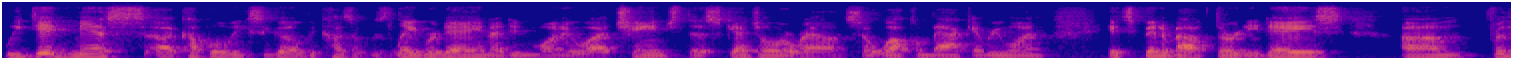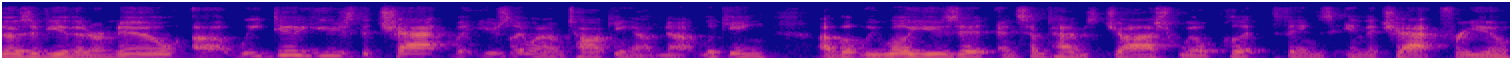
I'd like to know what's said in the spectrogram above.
We did miss a couple of weeks ago because it was Labor Day and I didn't want to uh, change the schedule around. So, welcome back, everyone. It's been about 30 days. Um, for those of you that are new, uh, we do use the chat, but usually when I'm talking, I'm not looking, uh, but we will use it. And sometimes Josh will put things in the chat for you.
